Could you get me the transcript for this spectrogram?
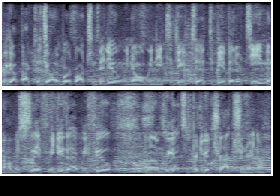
we got back to the drawing board, watching video, and we know what we need to do to, to be a better team. And obviously, if we do that, we feel um, we got some pretty good traction right now.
